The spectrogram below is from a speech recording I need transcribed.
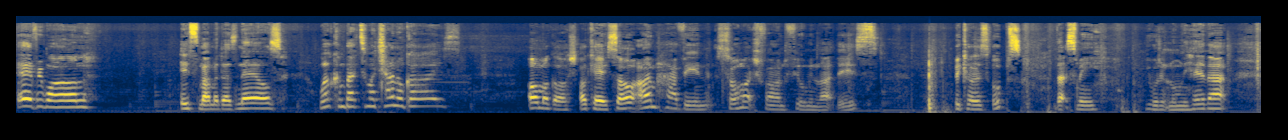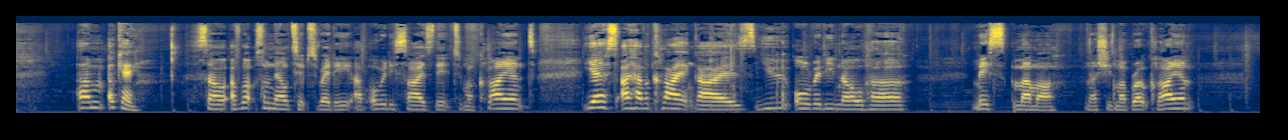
Hey everyone, it's Mama Does Nails. Welcome back to my channel, guys. Oh my gosh. Okay, so I'm having so much fun filming like this because, oops, that's me. You wouldn't normally hear that. Um, okay, so I've got some nail tips ready. I've already sized it to my client. Yes, I have a client, guys. You already know her, Miss Mama. Now, she's my broke client,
